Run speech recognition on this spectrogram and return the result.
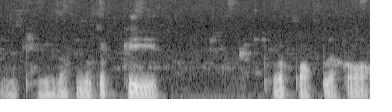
โอเค แล้วผมก็จะกรีด เพื่อปอกเปลือกออก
